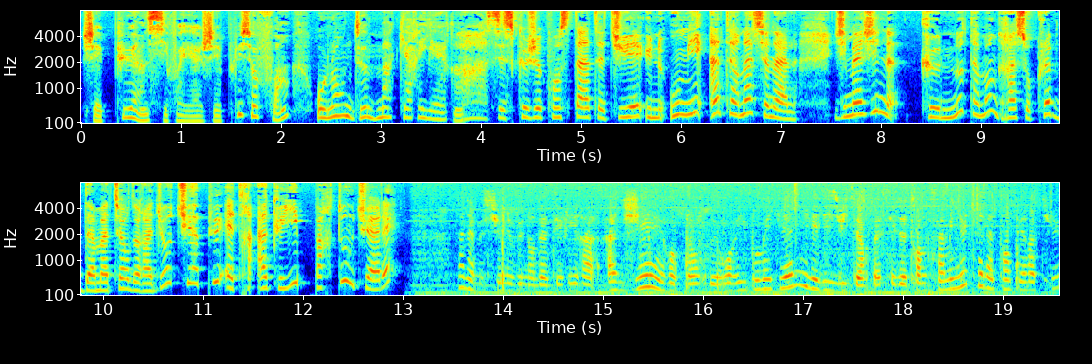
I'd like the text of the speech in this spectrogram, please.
j'ai pu ainsi voyager plusieurs fois au long de ma carrière. Ah, c'est ce que je constate. Tu es une Oumi internationale. J'imagine que notamment grâce au club d'amateurs de radio, tu as pu être accueilli partout où tu allais? Madame, monsieur, nous venons d'atterrir à Alger, aéroport de Roy-Boumedienne. Il est 18h passé de 35 minutes et la température...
